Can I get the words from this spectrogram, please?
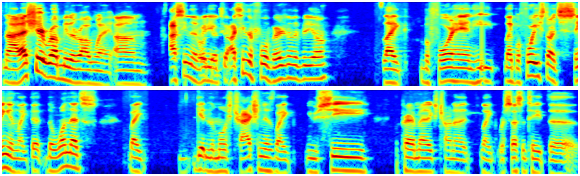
Nah, that shit rubbed me the wrong way. Um, I seen the video too. I seen the full version of the video. Like beforehand, he like before he starts singing, like the the one that's like getting the most traction is like you see the paramedics trying to like resuscitate the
